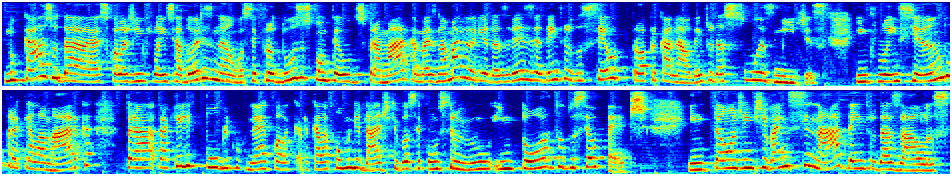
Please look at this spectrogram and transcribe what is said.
No caso da escola de influenciadores, não não, você produz os conteúdos para a marca, mas na maioria das vezes é dentro do seu próprio canal, dentro das suas mídias, influenciando para aquela marca, para aquele público, né, para aquela comunidade que você construiu em torno do seu pet. Então a gente vai ensinar dentro das aulas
